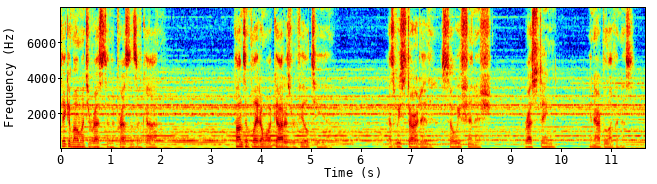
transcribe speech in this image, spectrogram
Take a moment to rest in the presence of God. Contemplate on what God has revealed to you. As we started, so we finish, resting in our belovedness.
